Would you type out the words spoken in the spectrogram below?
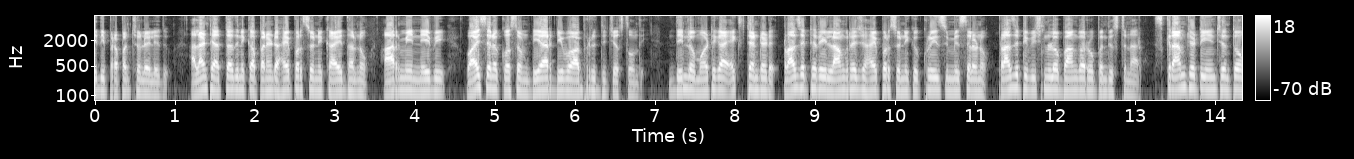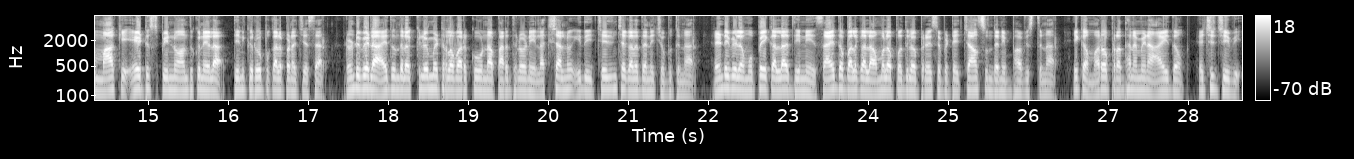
ఏది ప్రపంచంలో లేదు. అలాంటి అత్యాధునిక పన్నెండు హైపర్సోనిక్ ఆయుధాలను ఆర్మీ నేవీ వాయుసేన కోసం డిఆర్డీఓ అభివృద్ధి చేస్తోంది. దీనిలో మొదటిగా extended trajectory long range hypersonic cruise మిస్సిలను ప్రాజెక్ట్ విషయంలో భాగంగా రూపొందిస్తున్నారు. స్క్రామ్ జెట్ ఇంజిన్తో మాకి ఎయిట్ స్పిన్ను అందుకునేలా దీనికి రూపకల్పన చేశారు. రెండు వేల ఐదు వందల కిలోమీటర్ల వరకు ఉన్న పరిధిలోని లక్ష్యాలను ఇది ఛేదించగలదని చెబుతున్నారు. రెండు వేల ముప్పై కల్లా దీన్ని సాయుధ బలగాల అమల పొదిలో ప్రవేశపెట్టే ఛాన్స్ ఉందని భావిస్తున్నారు. ఇక మరో ప్రధానమైన ఆయుధం హెచ్జీవి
